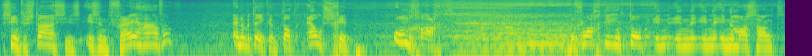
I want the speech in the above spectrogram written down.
Sint Eustatius is een vrijhaven. En dat betekent dat elk schip, ongeacht de vlag die in, top, in, in, in, in de mast hangt,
